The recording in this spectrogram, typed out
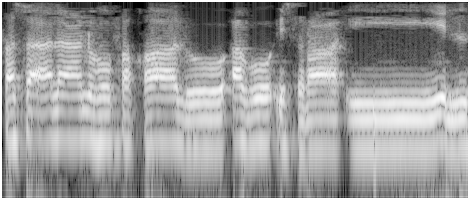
فسأل عنه فقالوا، ابو اسرائیل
